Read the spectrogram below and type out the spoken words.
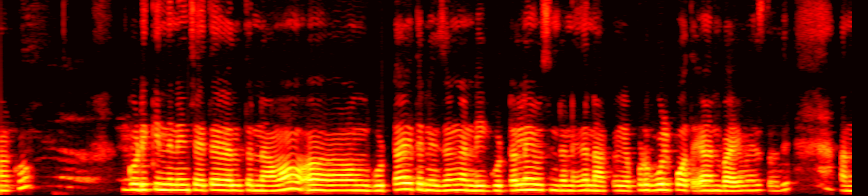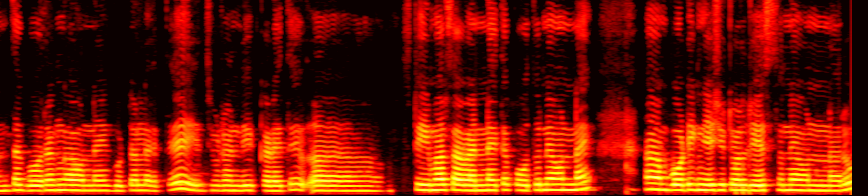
నాకు. గుడి కింద నుంచి అయితే వెళ్తున్నాము గుట్ట అయితే నిజంగా అండి ఈ గుట్టల్ని చూసింటేనే నాకు ఎప్పుడు కూలిపోతాయా అని భయం వేస్తుంది అంత ఘోరంగా ఉన్నాయి గుట్టలు అయితే చూడండి ఇక్కడైతే స్టీమర్స్ అవన్నీ అయితే పోతూనే ఉన్నాయి. బోటింగ్ చేసేటోళ్ళు చేస్తూనే ఉన్నారు.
